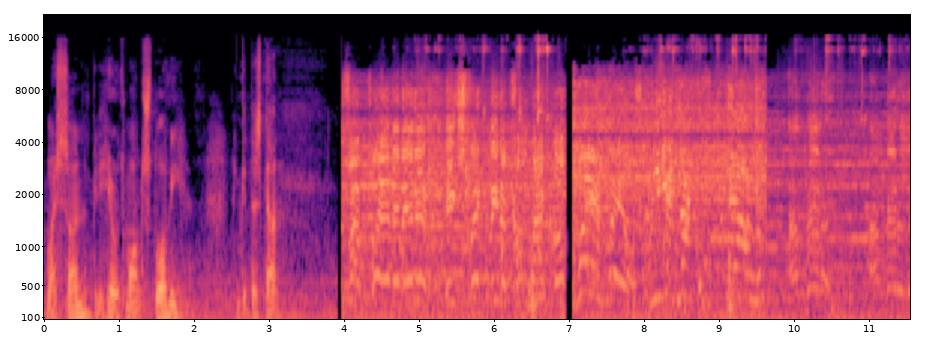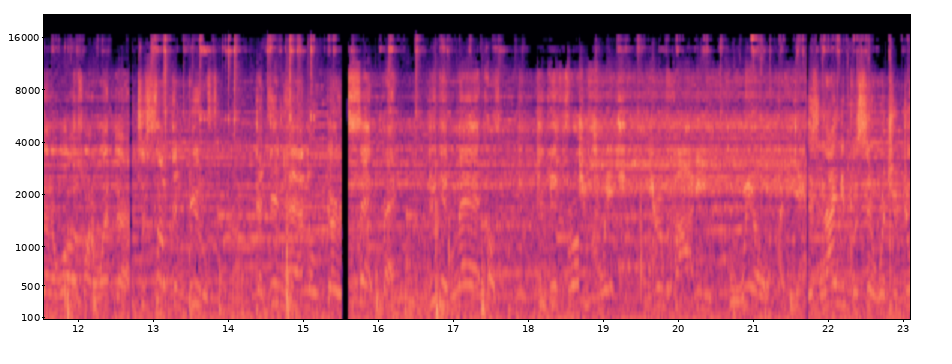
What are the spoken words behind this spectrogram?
for my son, be the hero tomorrow in Storby, and get this done. Something beautiful that didn't have no dirt setback. You get mad because you get thrown. You quit. Your body will adapt. It's 90% what you do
